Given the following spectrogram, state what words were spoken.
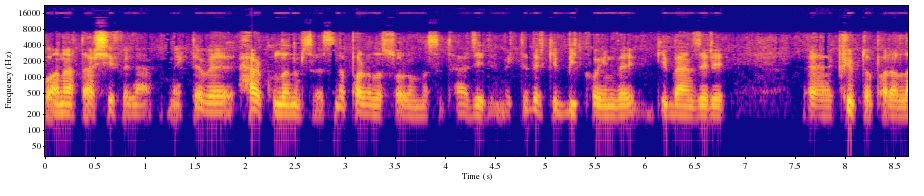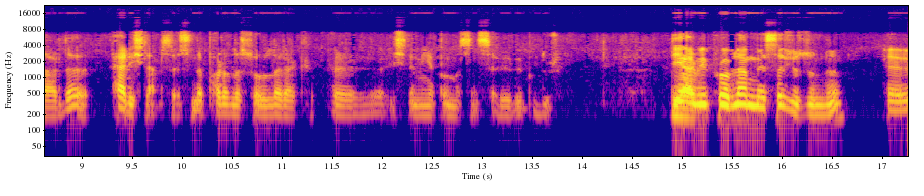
bu anahtar şifrelenmekte ve her kullanım sırasında parola sorulması tercih edilmektedir ki Bitcoin ve benzeri e, kripto paralarda her işlem sırasında parola sorularak e, işlemin yapılmasının sebebi budur. Diğer bir problem mesaj uzunluğu. E,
